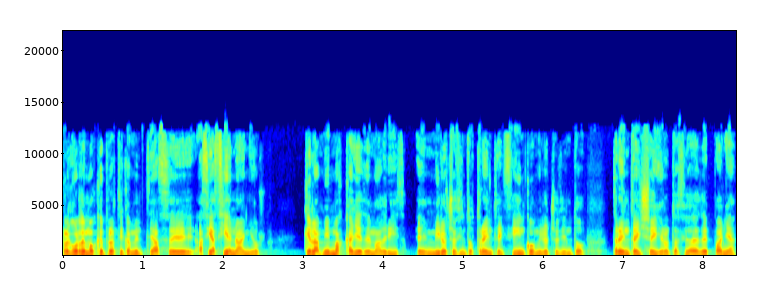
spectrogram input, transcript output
Recordemos que prácticamente hace, hacía 100 años que las mismas calles de Madrid, en 1835, 1836 y en otras ciudades de España,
